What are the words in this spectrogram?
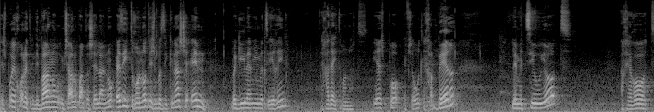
יש פה יכולת, דיברנו, אם שאלנו פעם את השאלה, נו, איזה יתרונות יש בזקנה שאין בגילאים הצעירים? אחד היתרונות. יש פה אפשרות לחבר למציאויות אחרות,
